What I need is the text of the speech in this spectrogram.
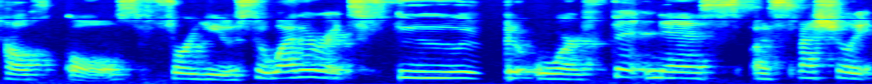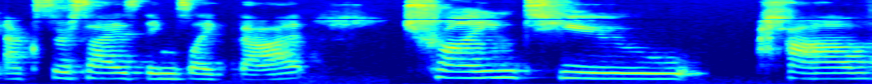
health goals for you. So, whether it's food or fitness, especially exercise, things like that, trying to have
